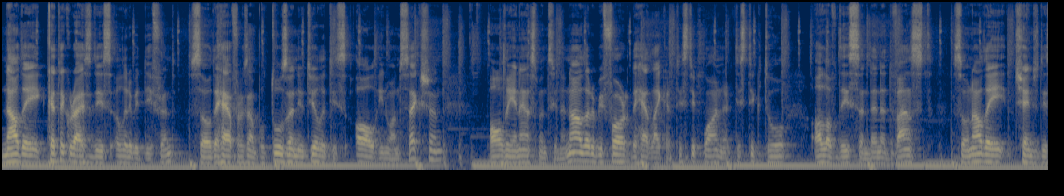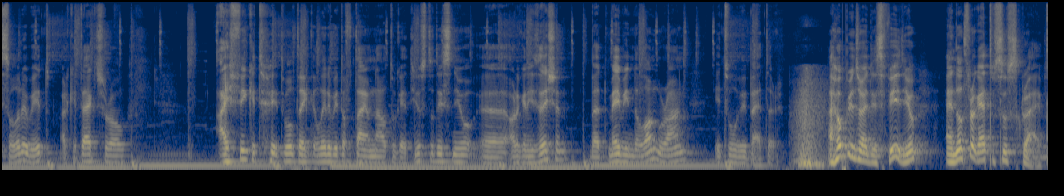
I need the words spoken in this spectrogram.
Now they categorize this a little bit different. So they have, for example, tools and utilities all in one section all the enhancements in another. Before they had like artistic one, artistic two, all of this and then advanced. So now they changed this a little bit, architectural. I think it, it will take a little bit of time now to get used to this new uh, organization, but maybe in the long run it will be better. I hope you enjoyed this video and don't forget to subscribe.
